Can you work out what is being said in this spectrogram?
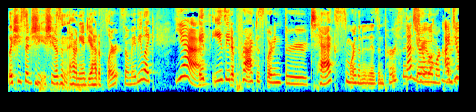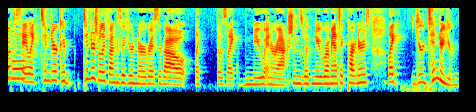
like she said, she she doesn't have any idea how to flirt, so maybe like Yeah. it's easy to practice flirting through text more than it is in person. That's Get true. A little more I do have to say, like Tinder could Tinder's really fun because if you're nervous about like those like new interactions with new romantic partners, like your Tinder, you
